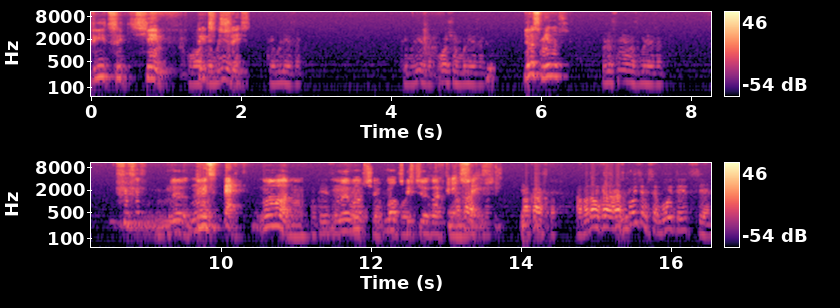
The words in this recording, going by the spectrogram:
37. Вот, ты близок, 36. ты близок. Ты близок, очень близок. Плюс-минус. Плюс-минус близок. Бля, Ну, 35. ну ладно. Ну, 36, Мы в общих, в общих чертах. 36. Пока что. А потом, когда раскрутимся, будет 37.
